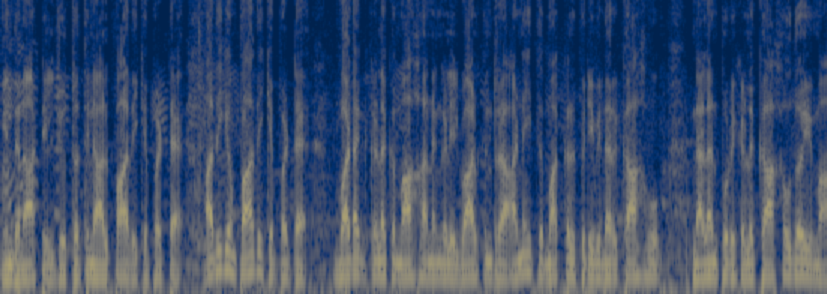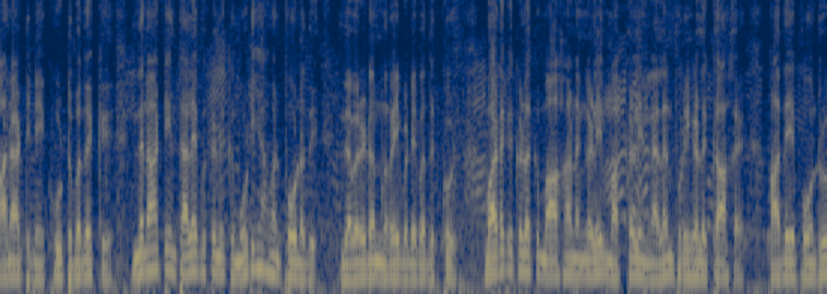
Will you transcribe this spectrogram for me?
இந்த நாட்டில் யுத்தத்தினால் நோயினால் பாதிக்கப்பட்ட அதிகம் பாதிக்கப்பட்ட வடகிழக்கு மாகாணங்களில் வாழ்கின்ற அனைத்து மக்கள் பிரிவினருக்காகவும் நலன்புரிகளுக்காக உதவி மாநாட்டினை கூட்டுவதற்கு இந்த நாட்டின் தலைவர்களுக்கு முடியாமல் போனது. இந்த வருடம் நிறைவடைவதற்குள் வடக்கு கிழக்கு மாகாணங்களில் மக்களின் நலன்புரிகளுக்காக அதே போன்று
